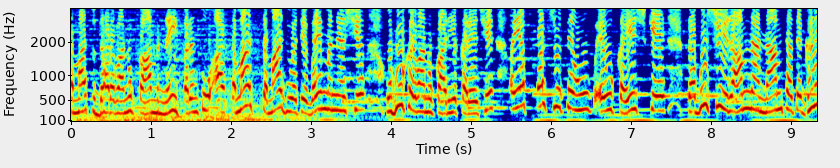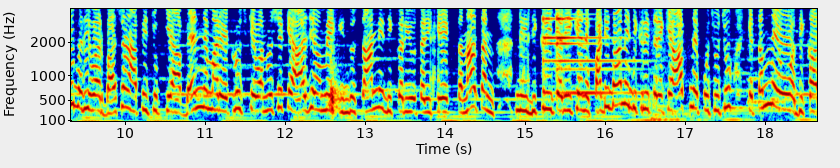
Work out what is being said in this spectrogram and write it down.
સમાજ સુધારવાનું કામ નહીં, પરંતુ આ સમાજ સમાજ વચ્ચે વૈમનસ્ય ઊભું કરવાનું કાર્ય કરે છે. અહીંયા સ્પષ્ટ રીતે હું એવું કહીશ કે પ્રભુ શ્રી રામના નામ સાથે ઘણી બધી વાર ભાષણ આપી ચૂક્યા આ બેનને મારે એટલું જ કહેવાનું છે કે આજે અમે હિન્દુસ્તાનની દીકરીઓ તરીકે, એક સનાતનની દીકરી તરીકે અને પાટીદારની દીકરી તરીકે આપને પૂછું છું કે તમને એવો અધિકાર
